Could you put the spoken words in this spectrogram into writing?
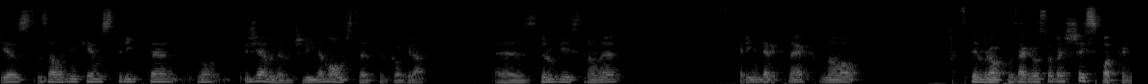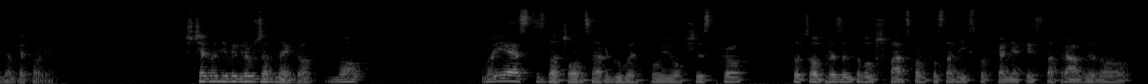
jest zawodnikiem stricte no, ziemnym, czyli na mączce tylko gra. E, Z drugiej strony Rinderknecht, no w tym roku zagrał sobie 6 spotkań na betonie. Z czego nie wygrał żadnego. No, no jest to znaczący argument pomimo wszystko. To, co prezentował Schwarzman w ostatnich spotkaniach jest naprawdę, no,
